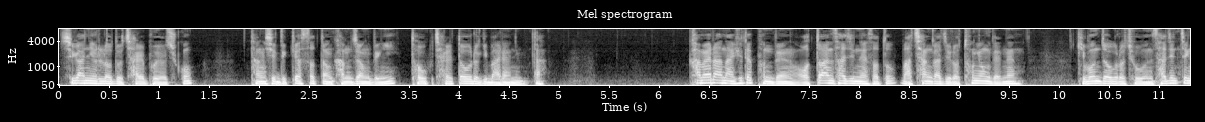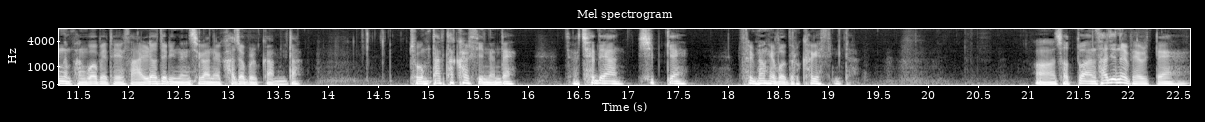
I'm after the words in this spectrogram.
시간이 흘러도 잘 보여주고 당시 느꼈었던 감정 등이 더욱 잘 떠오르기 마련입니다. 카메라나 휴대폰 등 어떠한 사진에서도 마찬가지로 통용되는 기본적으로 좋은 사진 찍는 방법에 대해서 알려드리는 시간을 가져볼까 합니다. 조금 딱딱할 수 있는데 제가 최대한 쉽게 설명해 보도록 하겠습니다. 어, 저 또한 사진을 배울 때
